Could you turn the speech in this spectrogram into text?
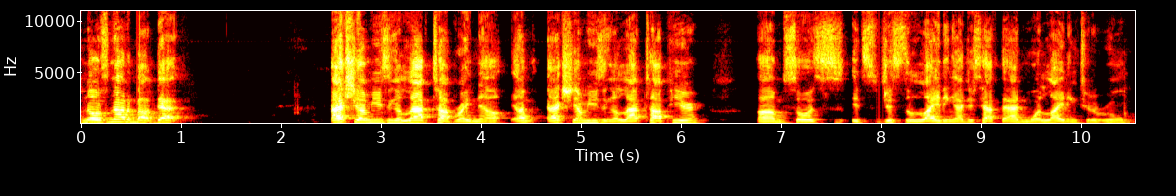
No, it's not about that. Actually, I'm using a laptop right now. I'm actually I'm using a laptop here. Um, so it's it's just the lighting. I just have to add more lighting to the room.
